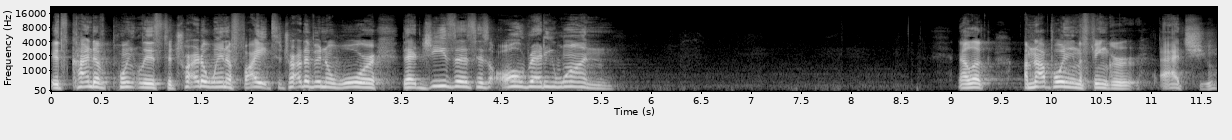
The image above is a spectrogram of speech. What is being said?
It's kind of pointless to try to win a fight, to try to win a war that Jesus has already won. Now, look, I'm not pointing the finger at you.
